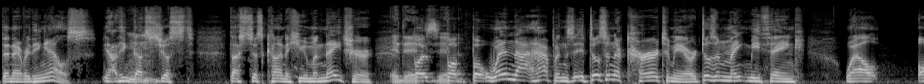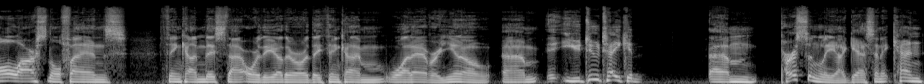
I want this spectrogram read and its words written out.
than everything else. Yeah, I think that's just that's just kind of human nature. It is, but yeah. but but when that happens, it doesn't occur to me, or it doesn't make me think, well, all Arsenal fans think I'm this, that, or the other, or they think I'm whatever. You know, um, it- you do take it um, personally, I guess, and it can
